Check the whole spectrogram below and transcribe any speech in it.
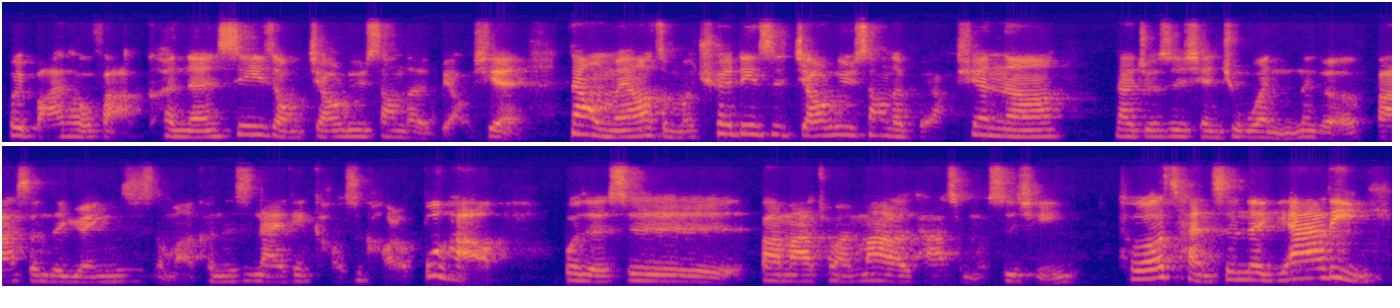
会拔头发，可能是一种焦虑上的表现。那我们要怎么确定是焦虑上的表现呢？那就是先去问那个发生的原因是什么？可能是哪一天考试考得不好，或者是爸妈突然骂了他什么事情所产生的压力。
